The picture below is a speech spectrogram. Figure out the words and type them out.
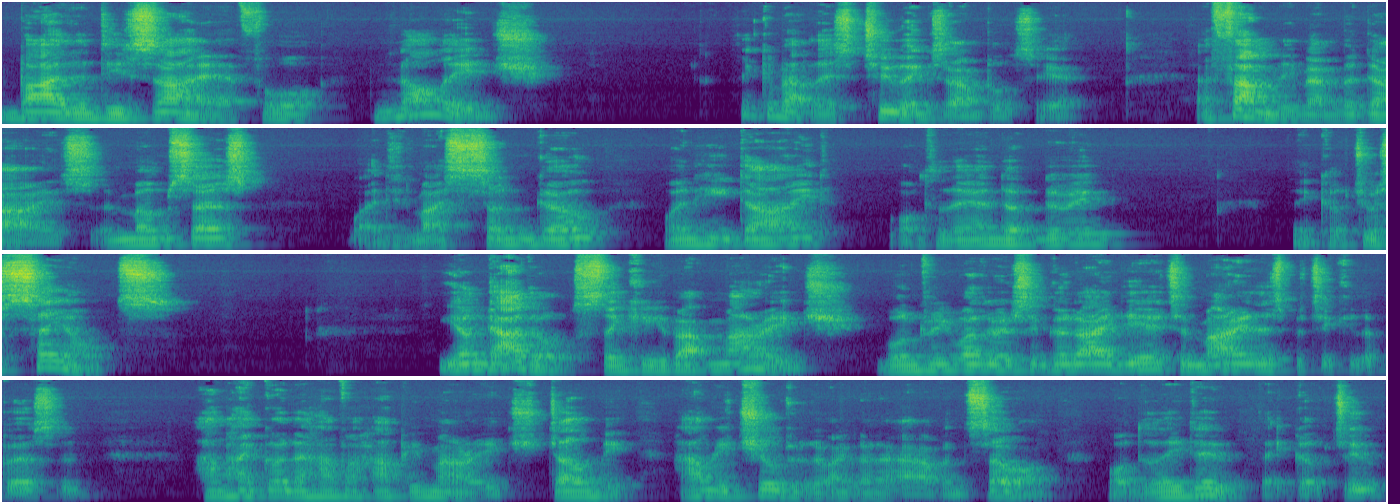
by the desire for knowledge. Think about this two examples here. A family member dies, and mum says, Where did my son go when he died? What do they end up doing? They go to a seance. Young adults thinking about marriage, wondering whether it's a good idea to marry this particular person. Am I going to have a happy marriage? Tell me, how many children am I going to have? And so on. What do they do? They go to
